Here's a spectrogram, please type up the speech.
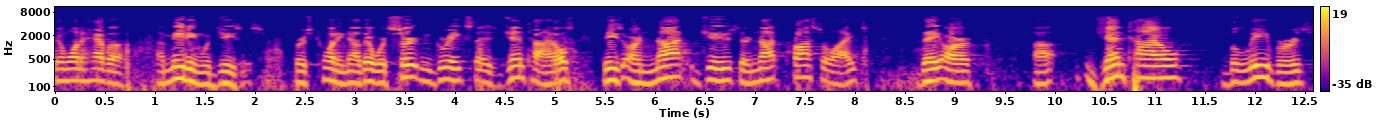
that want to have a, a meeting with Jesus. Verse 20. Now there were certain Greeks, that is Gentiles. These are not Jews. They're not proselytes. They are uh, Gentile believers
